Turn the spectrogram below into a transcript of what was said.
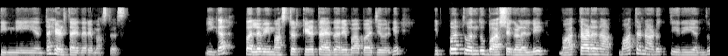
ತಿನ್ನಿ ಅಂತ ಹೇಳ್ತಾ ಇದ್ದಾರೆ ಮಾಸ್ಟರ್ಸ್. ಈಗ ಪಲ್ಲವಿ ಮಾಸ್ಟರ್ ಕೇಳ್ತಾ ಇದ್ದಾರೆ ಬಾಬಾಜಿ ಅವರಿಗೆ ಇಪ್ಪತ್ತೊಂದು ಭಾಷೆಗಳಲ್ಲಿ ಮಾತಾಡನ, ಮಾತನಾಡುತ್ತೀರಿ ಎಂದು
